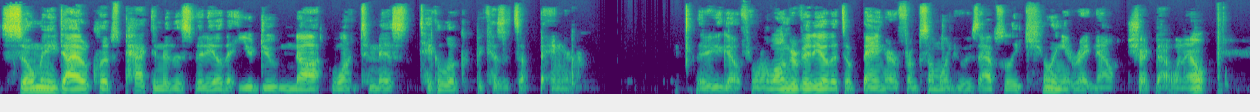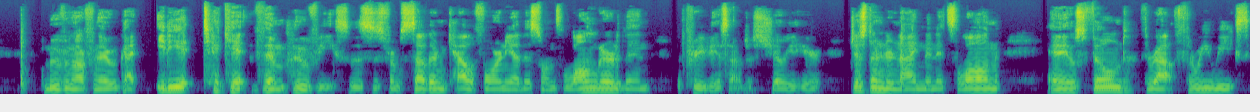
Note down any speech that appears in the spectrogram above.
so many dial clips packed into this video that you do not want to miss. Take a look because it's a banger. There you go. If you want a longer video that's a banger from someone who is absolutely killing it right now, check that one out. Moving on from there, we've got Idiot Ticket the Movie. So this is from Southern California. This one's longer than the previous. I'll just show you here. Just under nine minutes long. And it was filmed throughout three weeks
